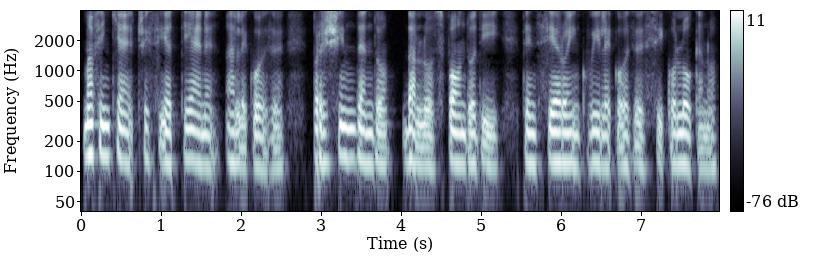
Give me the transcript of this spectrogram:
ma finché ci si attiene alle cose, prescindendo dallo sfondo di pensiero in cui le cose si collocano,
